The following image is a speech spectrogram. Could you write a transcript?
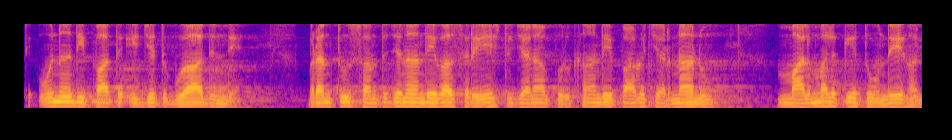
ਤੇ ਉਹਨਾਂ ਦੀ ਪਤ ਇੱਜ਼ਤ ਗੁਆ ਦਿੰਦੇ। ਪਰੰਤੂ ਸੰਤ ਜਨਾਂ ਦੇ ਵਾ ਸ੍ਰੇਸ਼ਟ ਜਨਾਂ ਪੁਰਖਾਂ ਦੇ ਪਗ ਚਰਨਾਂ ਨੂੰ ਮਲ-ਮਲ ਕੇ ਧੋਂਦੇ ਹਨ।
